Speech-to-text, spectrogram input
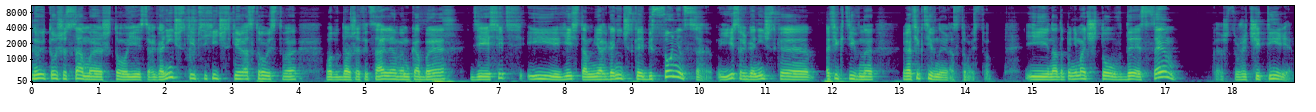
Ну и то же самое, что есть органические психические расстройства, вот даже официально в МКБ 10, и есть там неорганическая бессонница, есть органическое аффективное, аффективное расстройство. И надо понимать, что в ДСМ кажется, уже четыре.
